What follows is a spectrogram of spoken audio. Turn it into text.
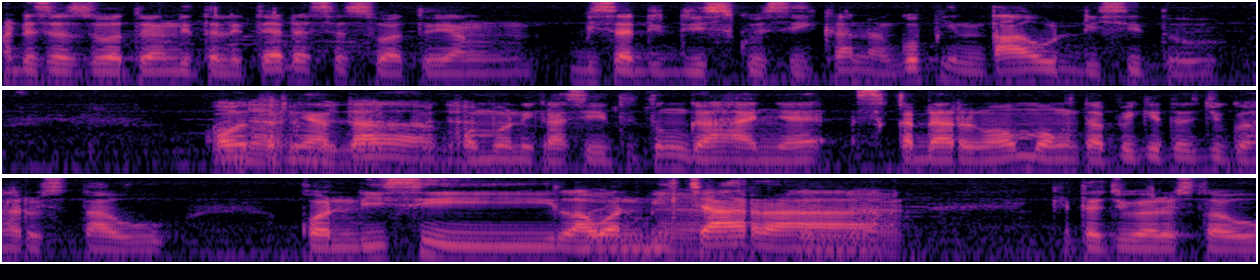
ada sesuatu yang diteliti ada sesuatu yang bisa didiskusikan nah gue pengen tahu di situ oh Benar, ternyata benar, benar. komunikasi itu tuh nggak hanya sekedar ngomong tapi kita juga harus tahu kondisi lawan Benar, bicara benar. kita juga harus tahu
